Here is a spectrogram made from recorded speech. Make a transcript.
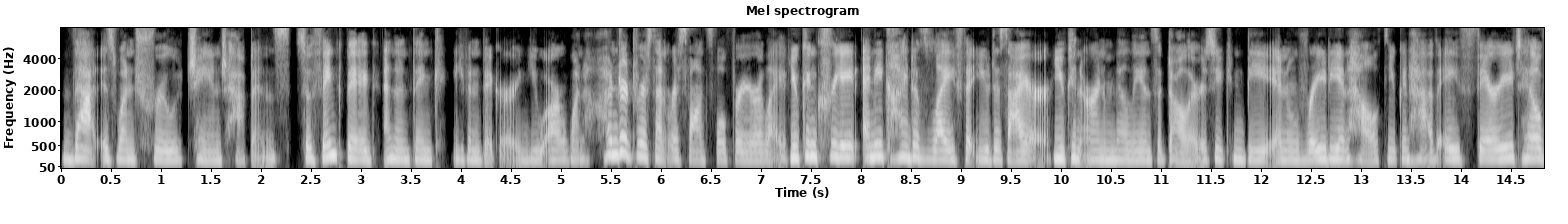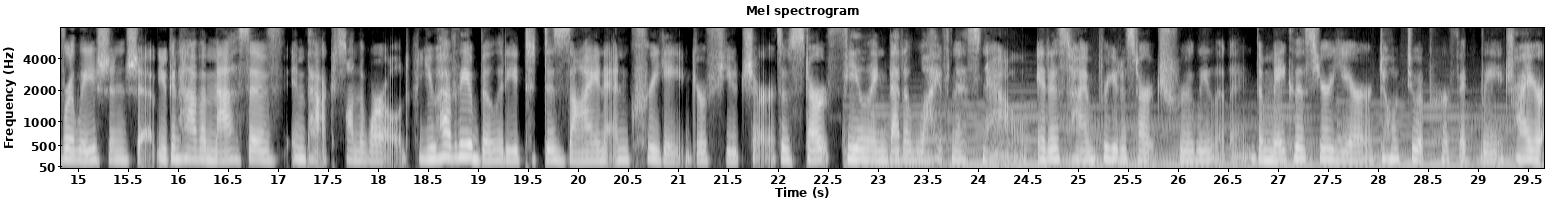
that is when true change happens. So think big and then think even bigger. You are 100% responsible for your life. You can create any kind of life that you desire. You can earn millions of dollars. You can be in radiant health. You can have a fairy tale relationship. You can have a massive impact on the world. You have the ability to design and create your future. So start feeling that aliveness now. It is time for you to start truly living. To make this your year, don't do it perfectly. Try your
